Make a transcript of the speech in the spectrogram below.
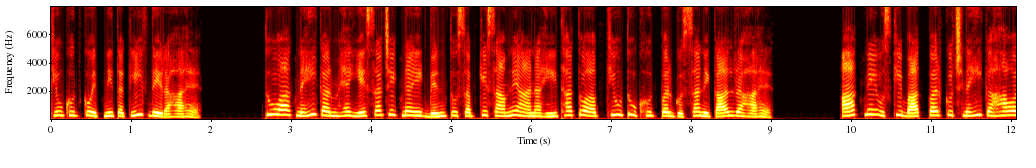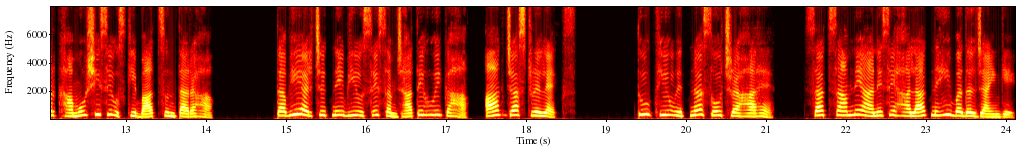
क्यों खुद को इतनी तकलीफ़ दे रहा है? तू आक नहीं कर्म है, ये सच एक न एक दिन तो सबके सामने आना ही था तो अब क्यों तू खुद पर गुस्सा निकाल रहा है? आक ने उसकी बात पर कुछ नहीं कहा और खामोशी से उसकी बात सुनता रहा। तभी अर्चित ने भी उसे समझाते हुए कहा आक जस्ट रिलैक्स तू क्यों इतना सोच रहा है? सच सामने आने से हालात नहीं बदल जाएँगे।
